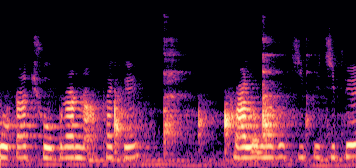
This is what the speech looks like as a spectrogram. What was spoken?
গোটা ছোবড়া না থাকে। ভালোভাবে চিপে চিপে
